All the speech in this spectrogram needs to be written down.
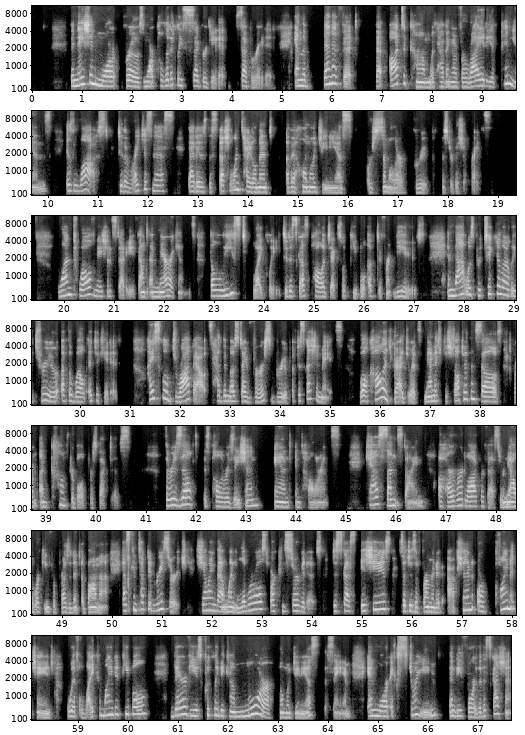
the nation more grows more politically segregated, separated, and the benefit that ought to come with having a variety of opinions is lost to the righteousness that is the special entitlement of a homogeneous or similar group, Mr. Bishop writes. One 12 nation study found Americans the least likely to discuss politics with people of different views. And that was particularly true of the well educated. High school dropouts had the most diverse group of discussion mates, while college graduates manage to shelter themselves from uncomfortable perspectives. The result is polarization and intolerance. Cass Sunstein, a Harvard law professor now working for President Obama, has conducted research showing that when liberals or conservatives discuss issues such as affirmative action or climate change with like minded people, their views quickly become more homogeneous, the same, and more extreme than before the discussion.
